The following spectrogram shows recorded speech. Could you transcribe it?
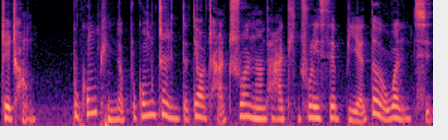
这场不公平的、不公正的调查之外呢，他还提出了一些别的问题，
